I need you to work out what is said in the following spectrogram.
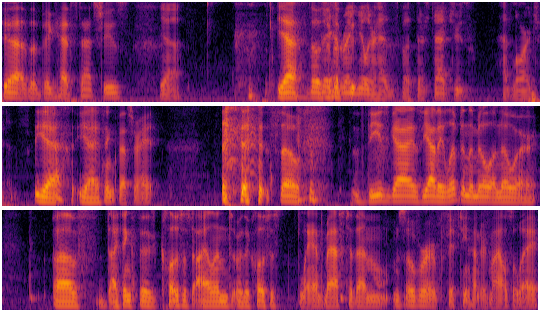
yeah, the big head statues. Yeah. Yeah, those they are had the regular heads, but their statues had large heads. Yeah, yeah, I think that's right. so these guys, yeah, they lived in the middle of nowhere. Of I think the closest island or the closest land mass to them was over fifteen hundred miles away,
